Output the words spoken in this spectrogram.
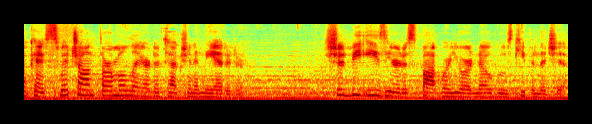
Okay, switch on thermal layer detection in the editor. Should be easier to spot where Yorinobu's keeping the chip.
